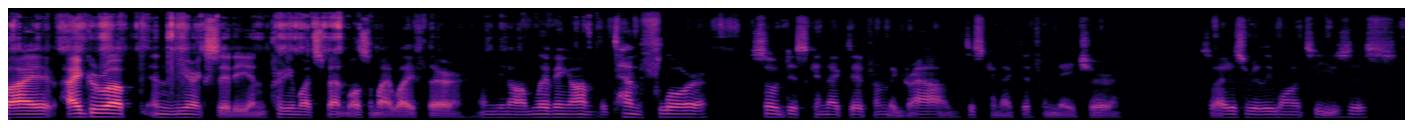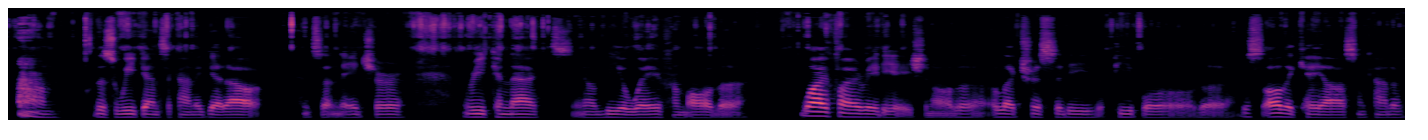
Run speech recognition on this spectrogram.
I I grew up in New York City and pretty much spent most of my life there. And you know, I'm living on the 10th floor, so disconnected from the ground, disconnected from nature. So I just really wanted to use this this weekend to kind of get out into nature, reconnect, you know, be away from all the Wi-Fi radiation, all the electricity, the people, the just all the chaos and kind of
